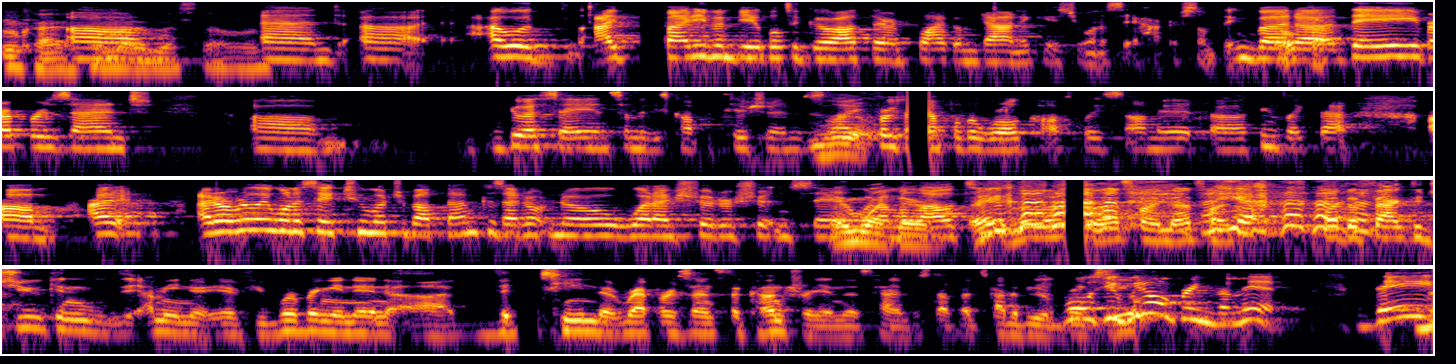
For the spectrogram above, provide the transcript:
Okay, I might have Um, missed that one. And uh, I would, I might even be able to go out there and flag them down in case you want to say hi or something. But uh, they represent um, USA in some of these competitions, like Really? for example, the World Cosplay Summit, uh, things like that. Um, I I don't really want to say too much about them because I don't know what I should or shouldn't say or what, I'm allowed to. Hey, no, no, no, that's fine. That's fine. Yeah. But the fact that you can, I mean, if you, we're bringing in uh, the team that represents the country in this kind of stuff, it's got to be a big Well, see, deal. we don't bring them in. They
